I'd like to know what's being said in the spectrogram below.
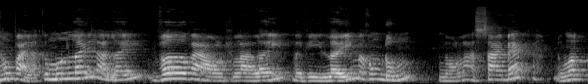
không phải là cứ muốn lấy là lấy vơ vào là lấy bởi vì lấy mà không đúng nó là sai bét đúng không?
